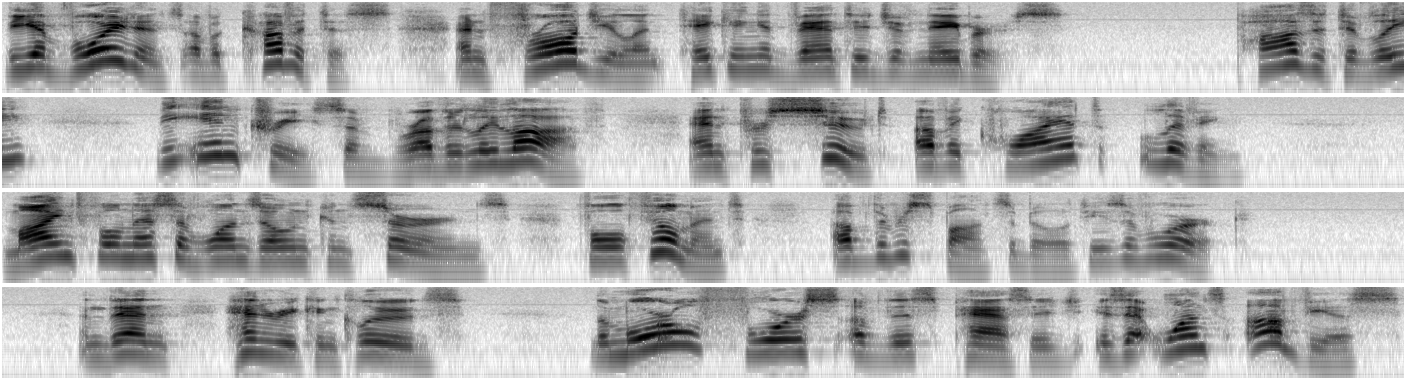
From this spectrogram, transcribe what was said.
the avoidance of a covetous and fraudulent taking advantage of neighbors. Positively, the increase of brotherly love and pursuit of a quiet living, mindfulness of one's own concerns, fulfillment of the responsibilities of work. And then Henry concludes the moral force of this passage is at once obvious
